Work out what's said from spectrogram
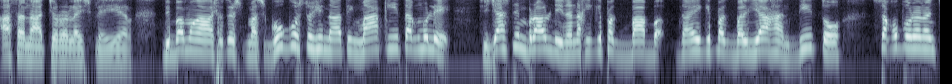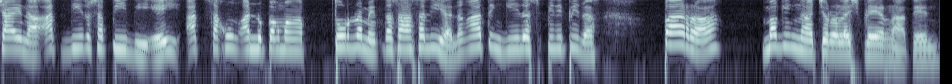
as a naturalized player. 'Di ba mga shooters, mas gugustuhin nating makitang muli si Justin Brownlee na nakikipagbaba, nakikipagbalyahan dito sa kupunan ng China at dito sa PBA at sa kung ano pang mga tournament na sasalihan ng ating Gilas Pilipinas para maging naturalized player natin.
